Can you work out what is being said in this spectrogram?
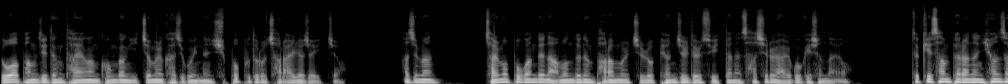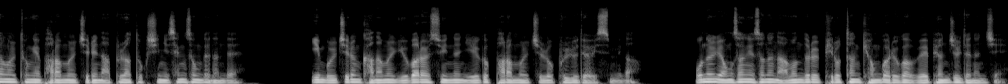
노화 방지 등 다양한 건강 이점을 가지고 있는 슈퍼푸드로 잘 알려져 있죠. 하지만 잘못 보관된 아몬드는 발암물질로 변질될 수 있다는 사실을 알고 계셨나요? 특히 산패라는 현상을 통해 발암물질인 아플라톡신이 생성되는데 이 물질은 간암을 유발할 수 있는 1급 발암물질로 분류되어 있습니다. 오늘 영상에서는 아몬드를 비롯한 견과류가 왜 변질되는지,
